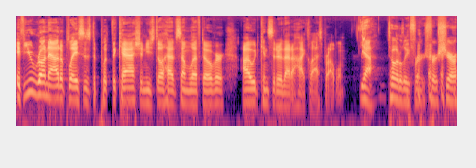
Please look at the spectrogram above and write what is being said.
if you run out of places to put the cash and you still have some left over, I would consider that a high class problem. Yeah, totally for for sure.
